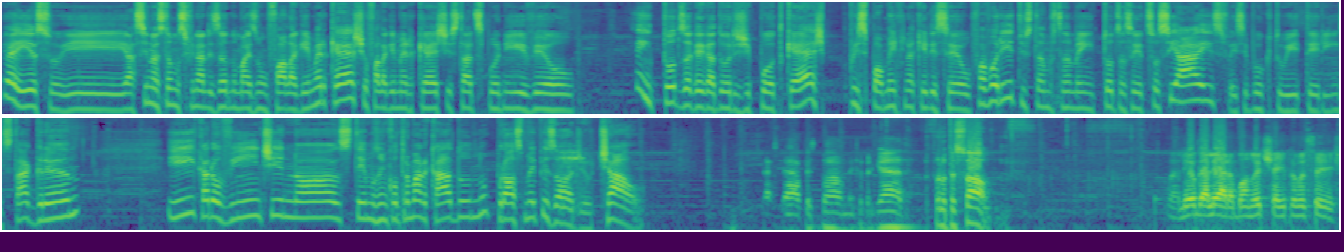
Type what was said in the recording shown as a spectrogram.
É isso, e assim nós estamos finalizando mais um Fala Gamercast. O Fala Gamercast está disponível em todos os agregadores de podcast, principalmente naquele seu favorito. Estamos também em todas as redes sociais: Facebook, Twitter e Instagram. E, caro ouvinte, nós temos um encontro marcado no próximo episódio. Tchau. Tchau, pessoal. Muito obrigado. Falou, pessoal. Valeu, galera. Boa noite aí pra vocês.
